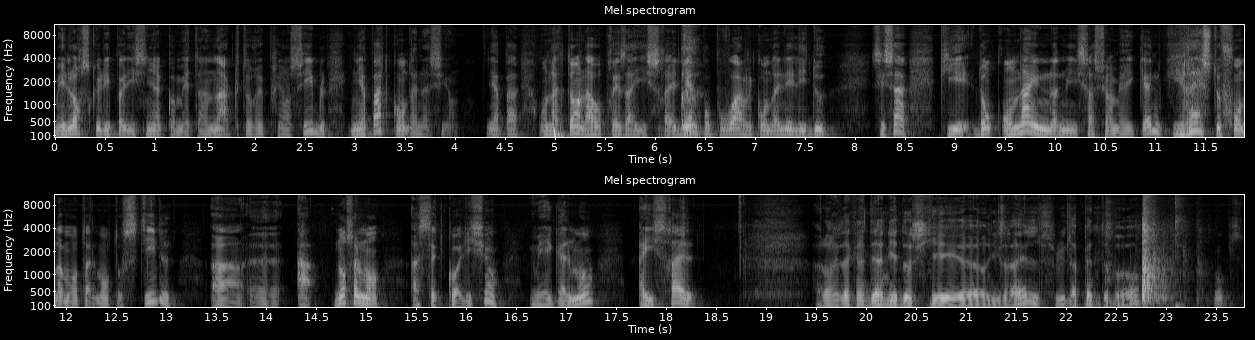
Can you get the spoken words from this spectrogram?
Mais lorsque les Palestiniens commettent un acte répréhensible, il n'y a pas de condamnation. Il a pas, on attend la représaille israélienne pour pouvoir les condamner les deux. C'est ça qui est. Donc on a une administration américaine qui reste fondamentalement hostile à, euh, à non seulement à cette coalition, mais également à Israël. Alors il y a un dernier dossier euh, en Israël, celui de la peine de mort. Oups.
